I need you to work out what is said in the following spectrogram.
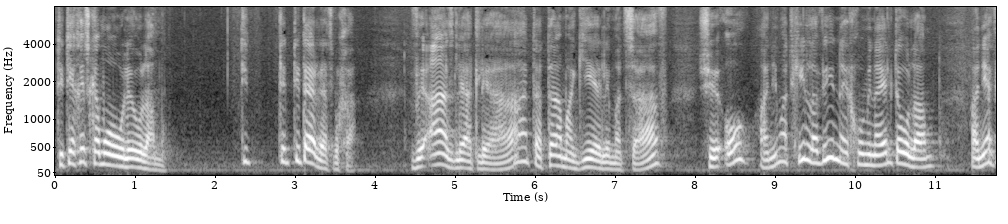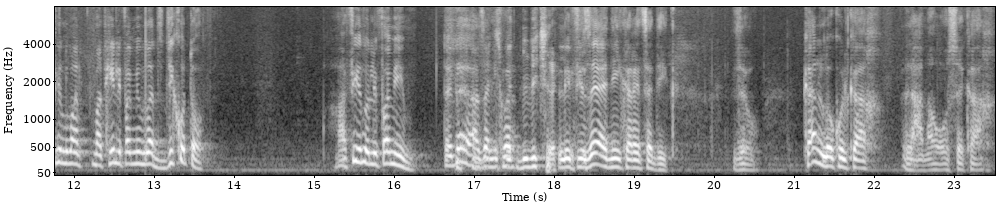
תתייחס כמוהו לעולם. ת, ת, תתאר לעצמך. ואז לאט לאט אתה מגיע למצב שאו, אני מתחיל להבין איך הוא מנהל את העולם. אני אפילו מתחיל לפעמים להצדיק אותו. אפילו לפעמים. אתה יודע, אז אני כבר... לפי זה אני אקרא צדיק. זהו. כאן לא כל כך, למה הוא עושה כך?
